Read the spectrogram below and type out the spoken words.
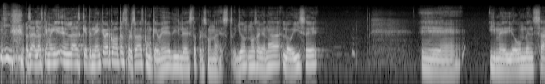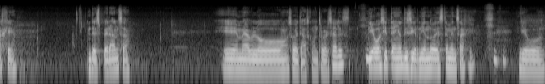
o sea, las que, me, las que tenían que ver con otras personas, como que ve, dile a esta persona esto. Yo no sabía nada, lo hice eh, y me dio un mensaje de esperanza. Eh, me habló sobre temas controversiales. Llevo siete años discerniendo este mensaje. Llevo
